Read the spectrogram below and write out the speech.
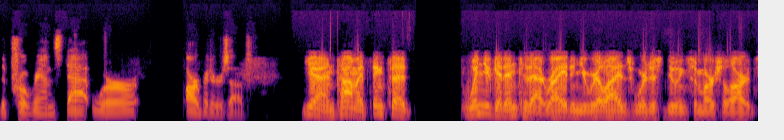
the programs that we're arbiters of. Yeah and tom i think that when you get into that right and you realize we're just doing some martial arts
